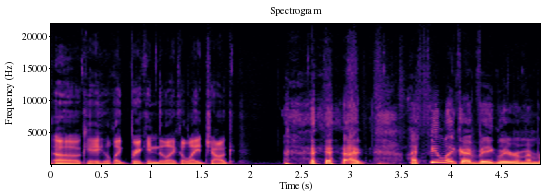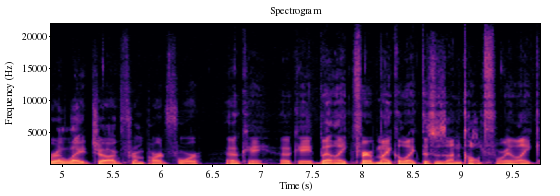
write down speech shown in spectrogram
Oh, okay. He'll like break into like a light jog. I, I feel like I vaguely remember a light jog from part four. Okay, okay. But like for Michael, like this is uncalled for. Like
